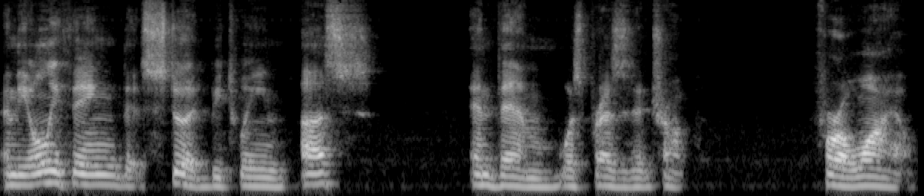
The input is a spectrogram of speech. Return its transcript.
And the only thing that stood between us and them was President Trump for a while,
